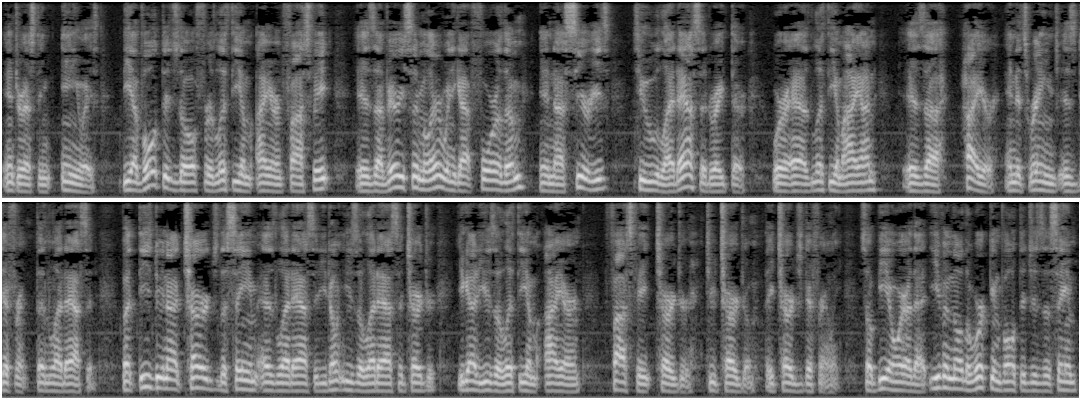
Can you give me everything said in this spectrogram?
interesting anyways. The uh, voltage though for lithium iron phosphate is uh, very similar when you got four of them in a series to lead acid right there. Whereas lithium ion is uh, higher and its range is different than lead acid. But these do not charge the same as lead acid. You don't use a lead acid charger. You got to use a lithium iron phosphate charger to charge them. They charge differently. So be aware of that. Even though the working voltage is the same,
